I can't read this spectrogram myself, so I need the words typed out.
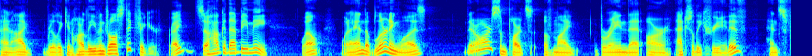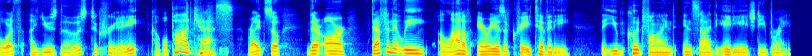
And I really can hardly even draw a stick figure, right? So, how could that be me? Well, what I end up learning was there are some parts of my brain that are actually creative. Henceforth, I use those to create a couple podcasts, right? So, there are definitely a lot of areas of creativity that you could find inside the ADHD brain.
